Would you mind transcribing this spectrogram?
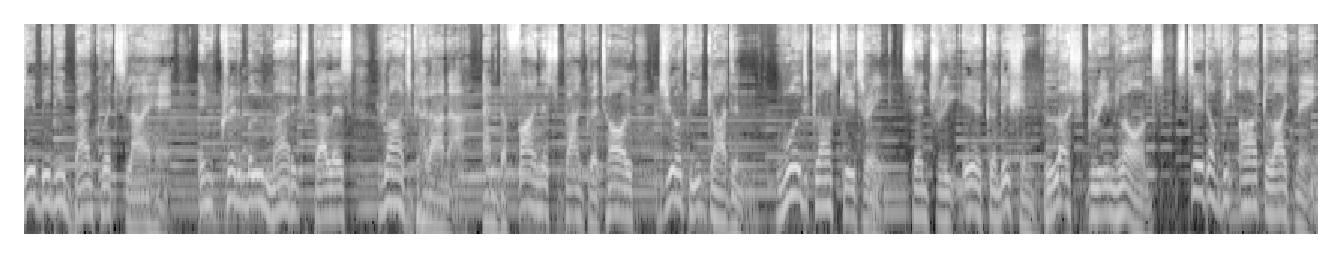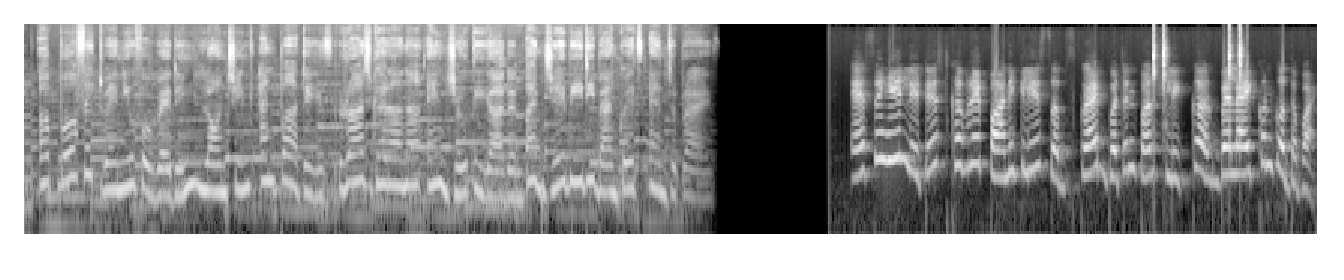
JBD Banquets lie हैं incredible marriage palace Rajgharana and the finest banquet hall Jyoti Garden. World class catering, centrally air conditioned, lush green lawns, state of the art lighting. A perfect venue for wedding, launching and parties. Rajgharana and Jyoti Garden at JBD Banquets Enterprise. ऐसे ही लेटेस्ट खबरें पाने के लिए सब्सक्राइब बटन पर क्लिक कर बेल आइकन को दबाएँ।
